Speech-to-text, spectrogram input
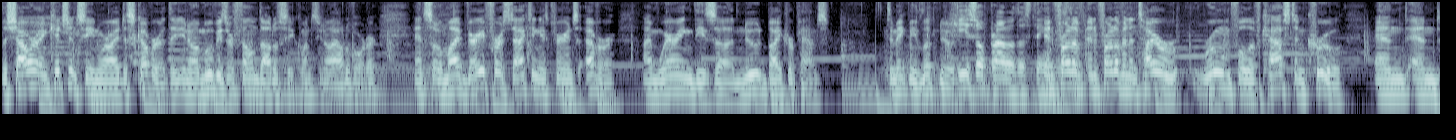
The shower and kitchen scene where I discovered that, you know, movies are filmed out of sequence, you know, out of order. And so my very first acting experience ever, I'm wearing these uh, nude biker pants to make me look nude. He's so proud of this thing. in front of in front of an entire room full of cast and crew and and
